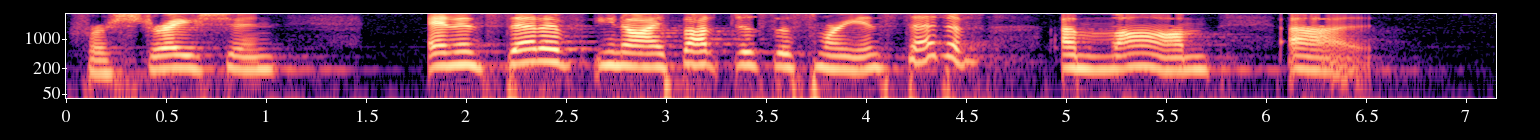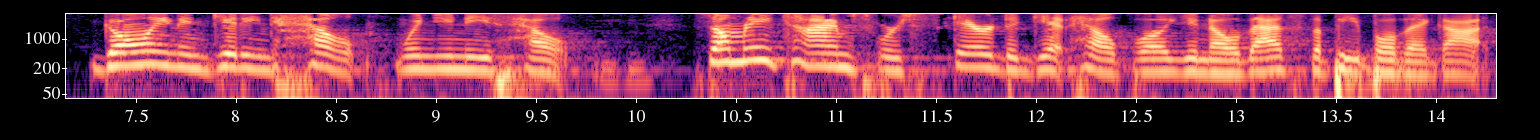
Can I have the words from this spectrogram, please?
frustration. And instead of, you know, I thought just this morning, instead of a mom uh, going and getting help when you need help, mm-hmm. So many times we're scared to get help. Well, you know, that's the people that got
